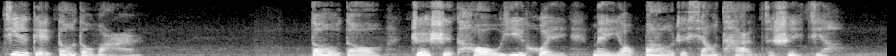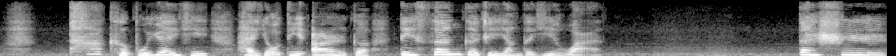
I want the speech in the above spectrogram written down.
借给豆豆玩儿。豆豆这是头一回没有抱着小毯子睡觉。他可不愿意还有第二个、第三个这样的夜晚。但是，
